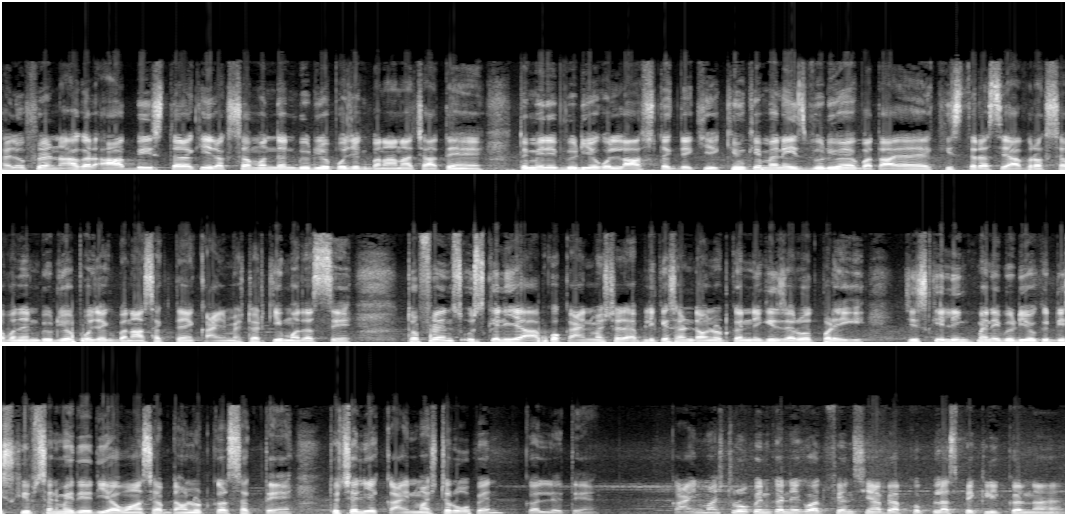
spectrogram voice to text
हेलो फ्रेंड अगर आप भी इस तरह की रक्षाबंधन वीडियो प्रोजेक्ट बनाना चाहते हैं तो मेरे वीडियो को लास्ट तक देखिए, क्योंकि मैंने इस वीडियो में बताया है किस तरह से आप रक्षाबंधन वीडियो प्रोजेक्ट बना सकते हैं काइन मास्टर की मदद से। तो फ्रेंड्स उसके लिए आपको काइन मास्टर एप्लीकेशन डाउनलोड करने की ज़रूरत पड़ेगी, जिसकी लिंक मैंने वीडियो की डिस्क्रिप्शन में दे दिया, वहाँ से आप डाउनलोड कर सकते हैं। तो चलिए काइन मास्टर ओपन कर लेते हैं। काइन मास्टर ओपन करने के बाद फ्रेंड्स यहाँ पर आपको प्लस पे क्लिक करना है।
